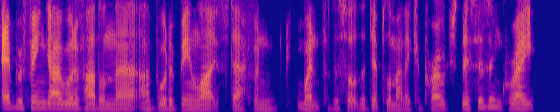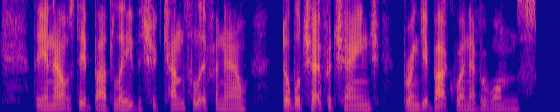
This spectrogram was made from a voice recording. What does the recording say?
Everything I would have had on there, I would have been like Steph and went for the sort of the diplomatic approach. This isn't great. They announced it badly. They should cancel it for now. Double check for change. Bring it back when everyone's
